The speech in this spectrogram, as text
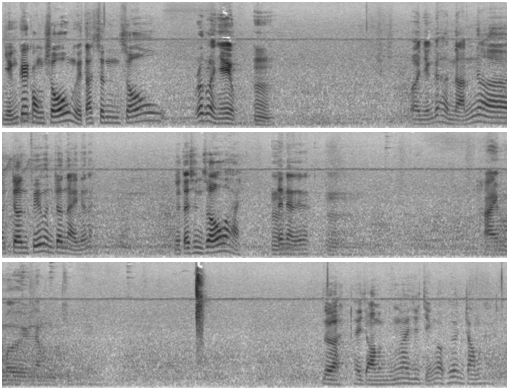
những cái con số người ta xin số rất là nhiều Ừ. và những cái hình ảnh ờ, trên phía bên trên này nữa nè người ta xin số á thầy Ừ. đây nè đây nè Ừ. 20 năm được rồi thầy trò mình cũng ờ, di chuyển vào phía bên trong ha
